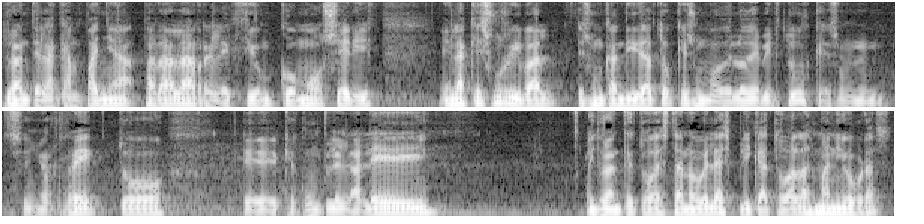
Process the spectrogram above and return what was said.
durante la campaña para la reelección como sheriff, en la que su rival es un candidato que es un modelo de virtud, que es un señor recto, eh, que cumple la ley. Y durante toda esta novela explica todas las maniobras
